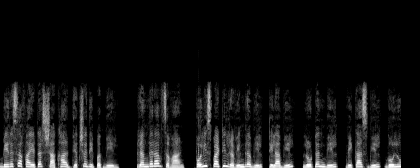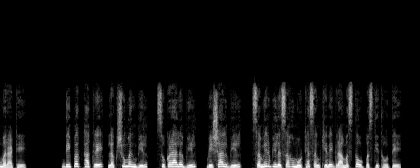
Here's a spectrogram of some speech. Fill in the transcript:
बिरसा फायटर्स शाखा अध्यक्ष दीपक भिल रंगराव चव्हाण पोलीस पाटील रवींद्र भिल टिला भिल लोटन भिल विकास भिल गोलू मराठे दीपक ठाकरे लक्ष्मण भिल सुकळाल भिल विशाल भिल समीर भिलसह मोठ्या संख्येने ग्रामस्थ उपस्थित होते.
